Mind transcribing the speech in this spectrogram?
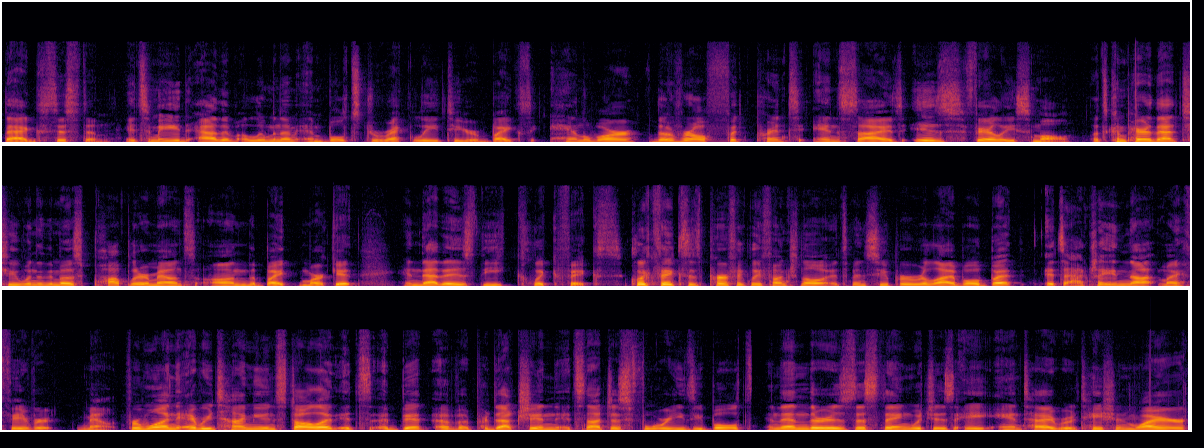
bag system. It's made out of aluminum and bolts directly to your bike's handlebar. The overall footprint and size is fairly small. Let's compare that to one of the most popular mounts on the bike market, and that is the KlickFix. KlickFix is perfectly functional, it's been super reliable, but it's actually not my favorite mount. For one, every time you install it, it's a bit of a production. It's not just four easy bolts. And then there is this thing, which is a anti-rotation wire.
